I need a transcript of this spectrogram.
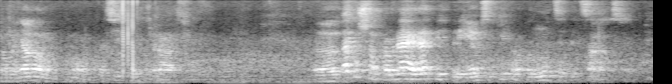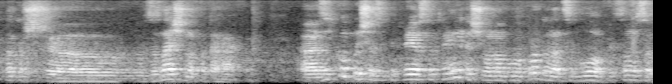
громадянам ну, Російської Федерації. Також направляє ряд підприємств, які пропонуються під санкції. Також зазначено фотографію. Зітко пише за підприємство Триніта, що воно було продано, це було представництво,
